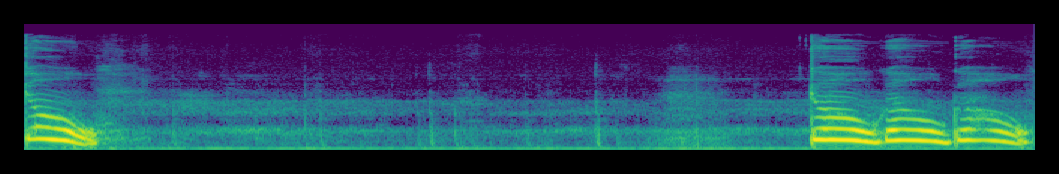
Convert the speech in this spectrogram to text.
Go! Go, go, go!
